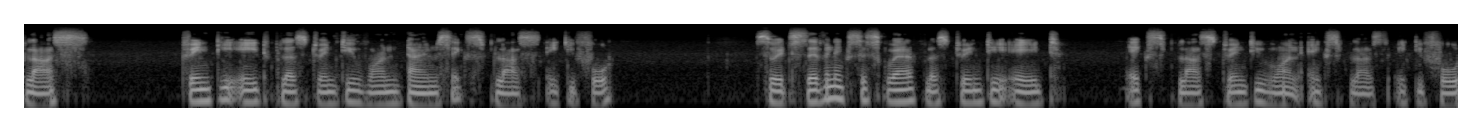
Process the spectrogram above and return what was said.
plus 28 plus 21 times x plus 84 so it's 7x square plus 28 x plus 21 x plus 84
